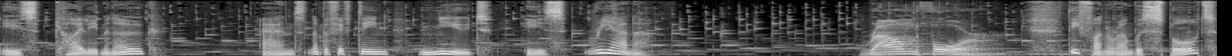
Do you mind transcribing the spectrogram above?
is Kylie Minogue. And number 15, Nude, is Rihanna. Round 4. The final round was sport,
